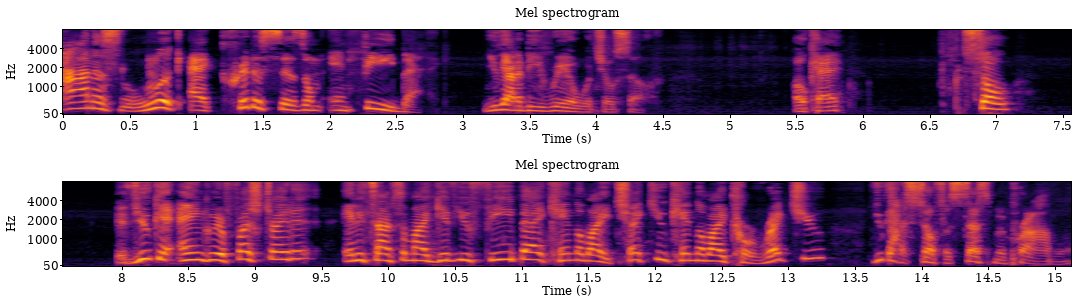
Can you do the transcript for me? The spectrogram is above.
honest look at criticism and feedback. You got to be real with yourself. Okay? So, if you get angry or frustrated, anytime somebody give you feedback, can't nobody check you, can't nobody correct you, you got a self-assessment problem.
